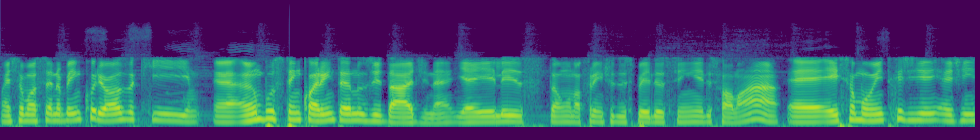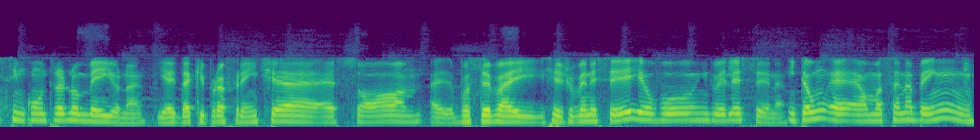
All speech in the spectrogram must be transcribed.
Mas tem uma cena bem curiosa que é, ambos têm 40 anos de idade, né? E aí eles estão na frente do espelho assim e eles falam: Ah, é, esse é o momento que a gente, a gente, se encontra no meio, né? E aí daqui pra frente é, é só. É, você vai rejuvenescer e eu vou envelhecer, né? Então é, é uma cena bem,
